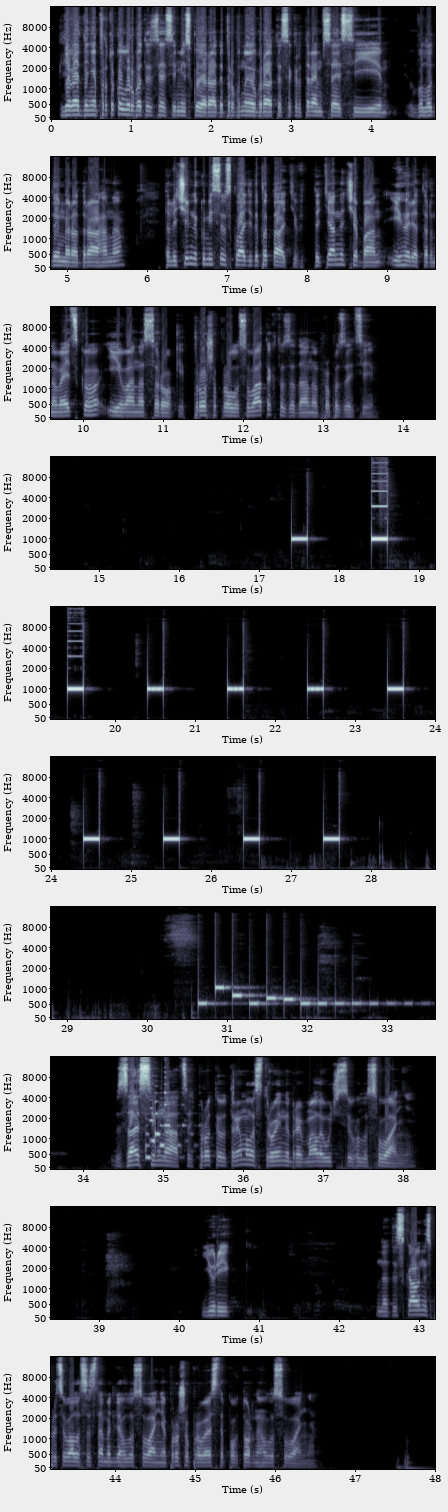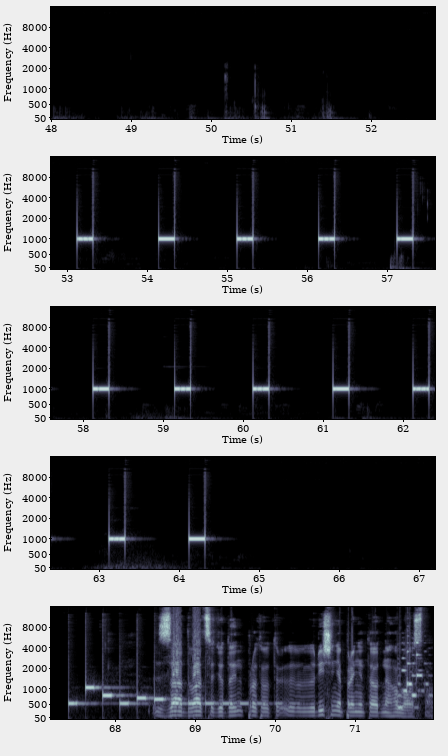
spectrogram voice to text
Для ведення протоколу роботи сесії міської ради пропоную обрати секретарем сесії Володимира Драгана та лічильну комісію в складі депутатів Тетяни Чабан, Ігоря Терновецького і Івана Сороки. Прошу проголосувати, хто за дану пропозицію. За 17. Проти отримали, троє не приймали участь у голосуванні. Юрій. Натискав, не спрацювала система для голосування. Прошу провести повторне голосування. За 21 проти рішення прийнято одноголосно.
